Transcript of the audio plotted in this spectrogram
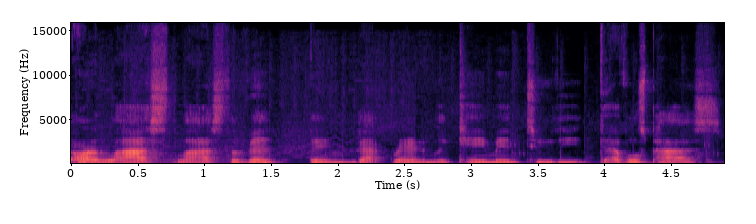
Our last last event thing that randomly came into the Devil's Pass.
